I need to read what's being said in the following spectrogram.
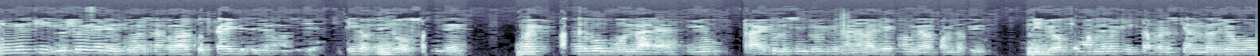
थिंग इज़ की यू शुड गेट इन्फ्लुएंस ना तुम्हारा खुद का एक डिसीज़न होना चाहिए। ठीक है उसके लोग सुनते बट अगर वो बोल रहा है you try to listen to it analyse it from your point of view job के मामले में ठीक था बट उसके अंदर जो वो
